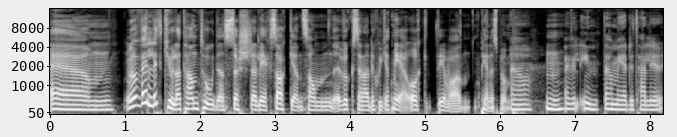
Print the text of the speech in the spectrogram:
Ehm, det var väldigt kul att han tog den största leksaken som vuxen hade skickat med och det var en penispump. Mm. Jag vill inte ha mer detaljer.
